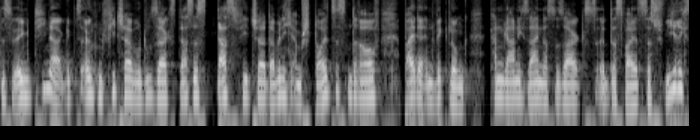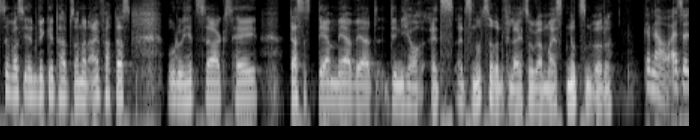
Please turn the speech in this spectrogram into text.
Deswegen, Tina, gibt es irgendein Feature, wo du sagst, das ist das Feature, da bin ich am stolzesten drauf bei der Entwicklung. Kann gar nicht sein, dass du sagst, das war jetzt das Schwierigste, was ihr entwickelt habt, sondern einfach das, wo du jetzt sagst, hey, das ist der Mehrwert, den ich auch als, als Nutzerin vielleicht sogar am meisten nutzen würde. Genau, also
